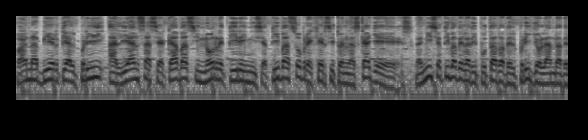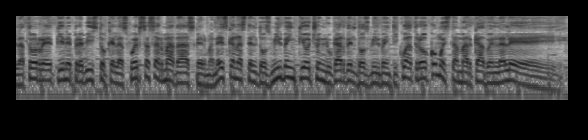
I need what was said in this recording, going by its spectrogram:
PAN advierte al PRI, alianza se acaba si no retire iniciativa sobre ejército en las calles. La iniciativa de la diputada del PRI, Yolanda de la Torre, tiene previsto que las Fuerzas Armadas permanezcan hasta el 2028 en lugar del 2024 como está marcado en la ley.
